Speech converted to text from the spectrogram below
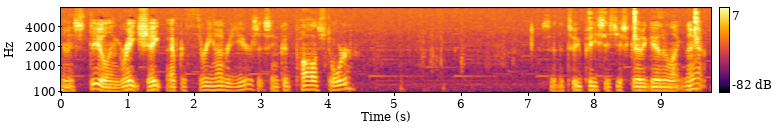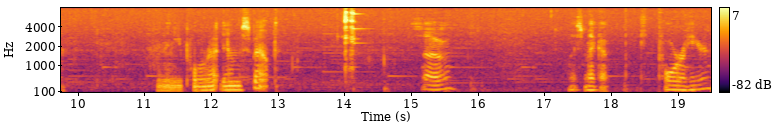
And it's still in great shape after 300 years. It's in good polished order. So the two pieces just go together like that. And then you pour right down the spout. So, let's make a pour here.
